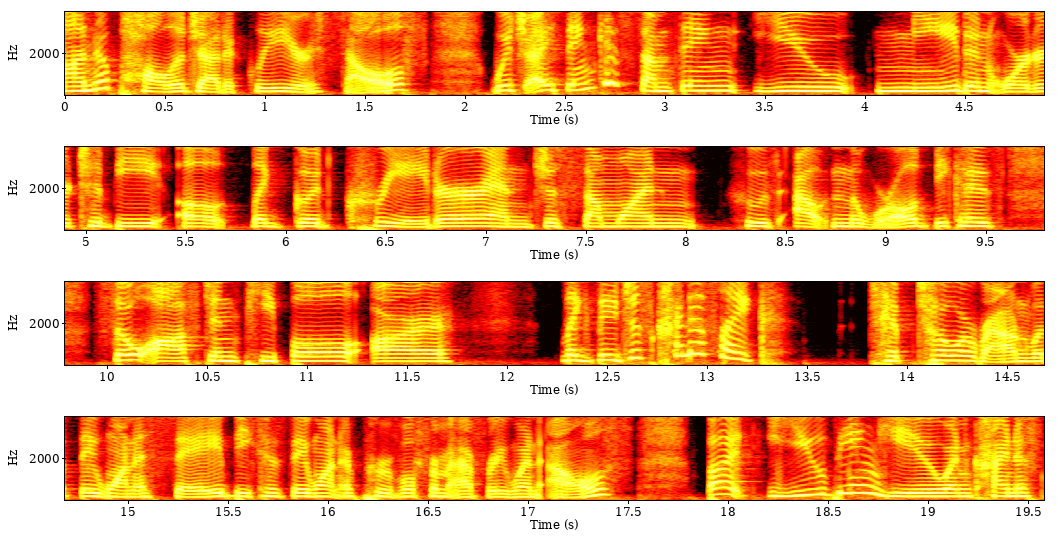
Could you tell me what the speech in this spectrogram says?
unapologetically yourself which i think is something you need in order to be a like good creator and just someone who's out in the world because so often people are like they just kind of like tiptoe around what they want to say because they want approval from everyone else. But you being you and kind of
